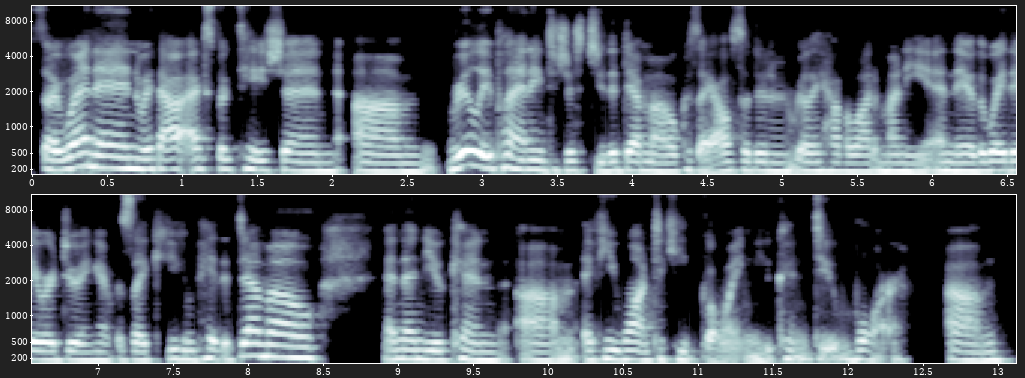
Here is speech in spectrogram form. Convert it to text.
So I went in without expectation, um, really planning to just do the demo because I also didn't really have a lot of money. And they, the way they were doing it was like you can pay the demo and then you can, um, if you want to keep going, you can do more. Um,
